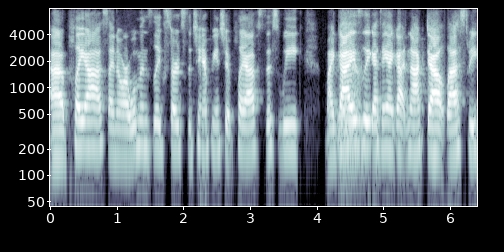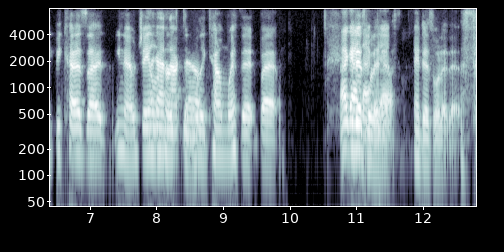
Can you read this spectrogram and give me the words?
uh playoffs. I know our women's league starts the championship playoffs this week. My guys Yeah. league, I think I got knocked out last week because uh, you know, Jalen Hurts didn't out. really come with it, but I got is knocked what it out. is. It is what it is.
